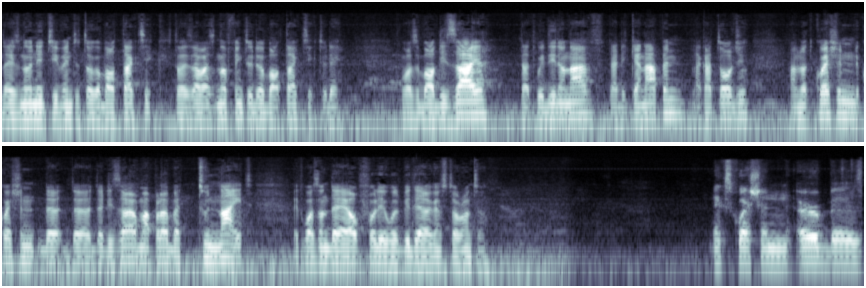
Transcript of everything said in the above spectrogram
There is no need to even to talk about tactic. There was nothing to do about tactic today. It was about desire that we didn't have, that it can happen, like I told you. I'm not questioning the question, the, the, the desire of my player, but tonight it wasn't there. Hopefully it will be there against Toronto. Next question, Herb is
